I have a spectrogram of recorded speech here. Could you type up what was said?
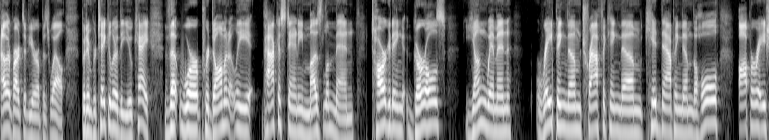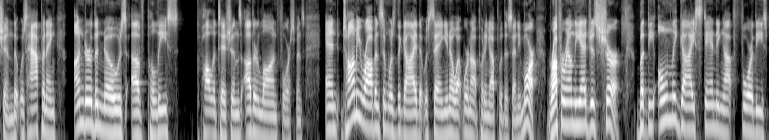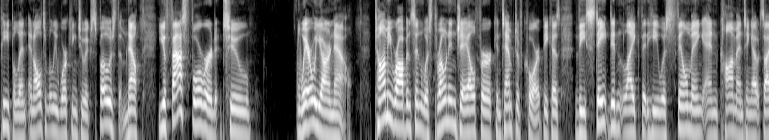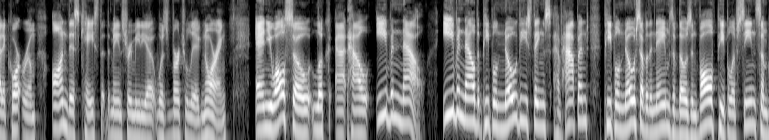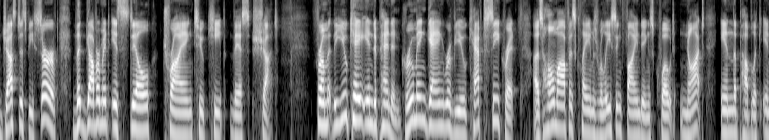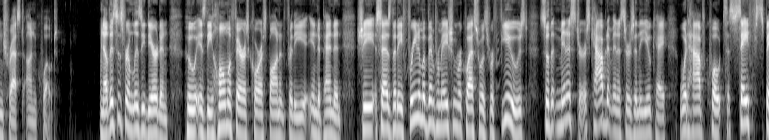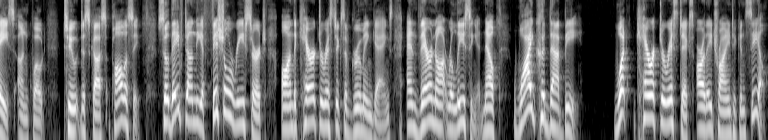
other parts of Europe as well, but in particular the UK, that were predominantly Pakistani Muslim men targeting girls, young women, raping them, trafficking them, kidnapping them, the whole operation that was happening under the nose of police, politicians, other law enforcement. And Tommy Robinson was the guy that was saying, you know what, we're not putting up with this anymore. Rough around the edges, sure. But the only guy standing up for these people and, and ultimately working to expose them. Now, you fast forward to where we are now. Tommy Robinson was thrown in jail for contempt of court because the state didn't like that he was filming and commenting outside a courtroom on this case that the mainstream media was virtually ignoring. And you also look at how, even now, even now that people know these things have happened, people know some of the names of those involved, people have seen some justice be served, the government is still trying to keep this shut. From the UK Independent, grooming gang review kept secret as Home Office claims releasing findings, quote, not in the public interest, unquote. Now, this is from Lizzie Dearden, who is the Home Affairs correspondent for The Independent. She says that a Freedom of Information request was refused so that ministers, cabinet ministers in the UK, would have, quote, safe space, unquote, to discuss policy. So they've done the official research on the characteristics of grooming gangs, and they're not releasing it. Now, why could that be? What characteristics are they trying to conceal?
